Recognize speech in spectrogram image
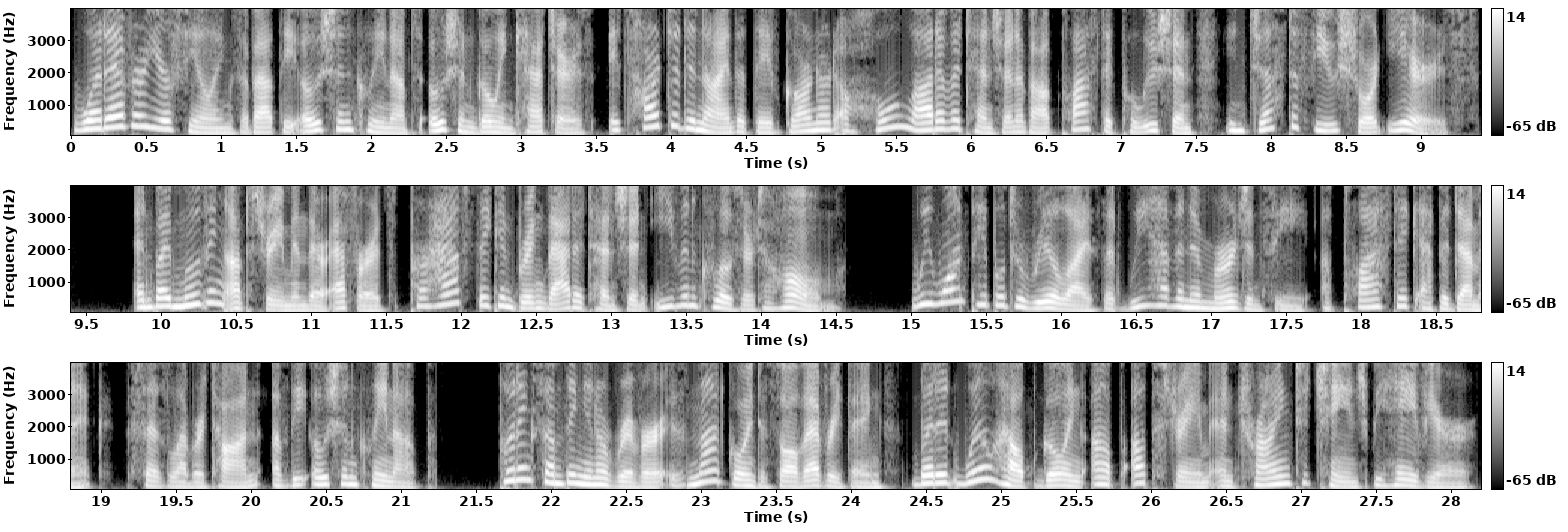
Whatever your feelings about the ocean cleanup's ocean going catchers, it's hard to deny that they've garnered a whole lot of attention about plastic pollution in just a few short years. And by moving upstream in their efforts, perhaps they can bring that attention even closer to home. We want people to realize that we have an emergency, a plastic epidemic, says Lebreton of the Ocean Cleanup. Putting something in a river is not going to solve everything, but it will help going up upstream and trying to change behavior.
